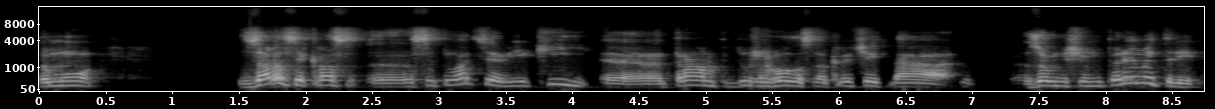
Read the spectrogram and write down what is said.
Тому зараз якраз е, ситуація, в якій е, Трамп дуже голосно кричить на зовнішньому периметрі,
